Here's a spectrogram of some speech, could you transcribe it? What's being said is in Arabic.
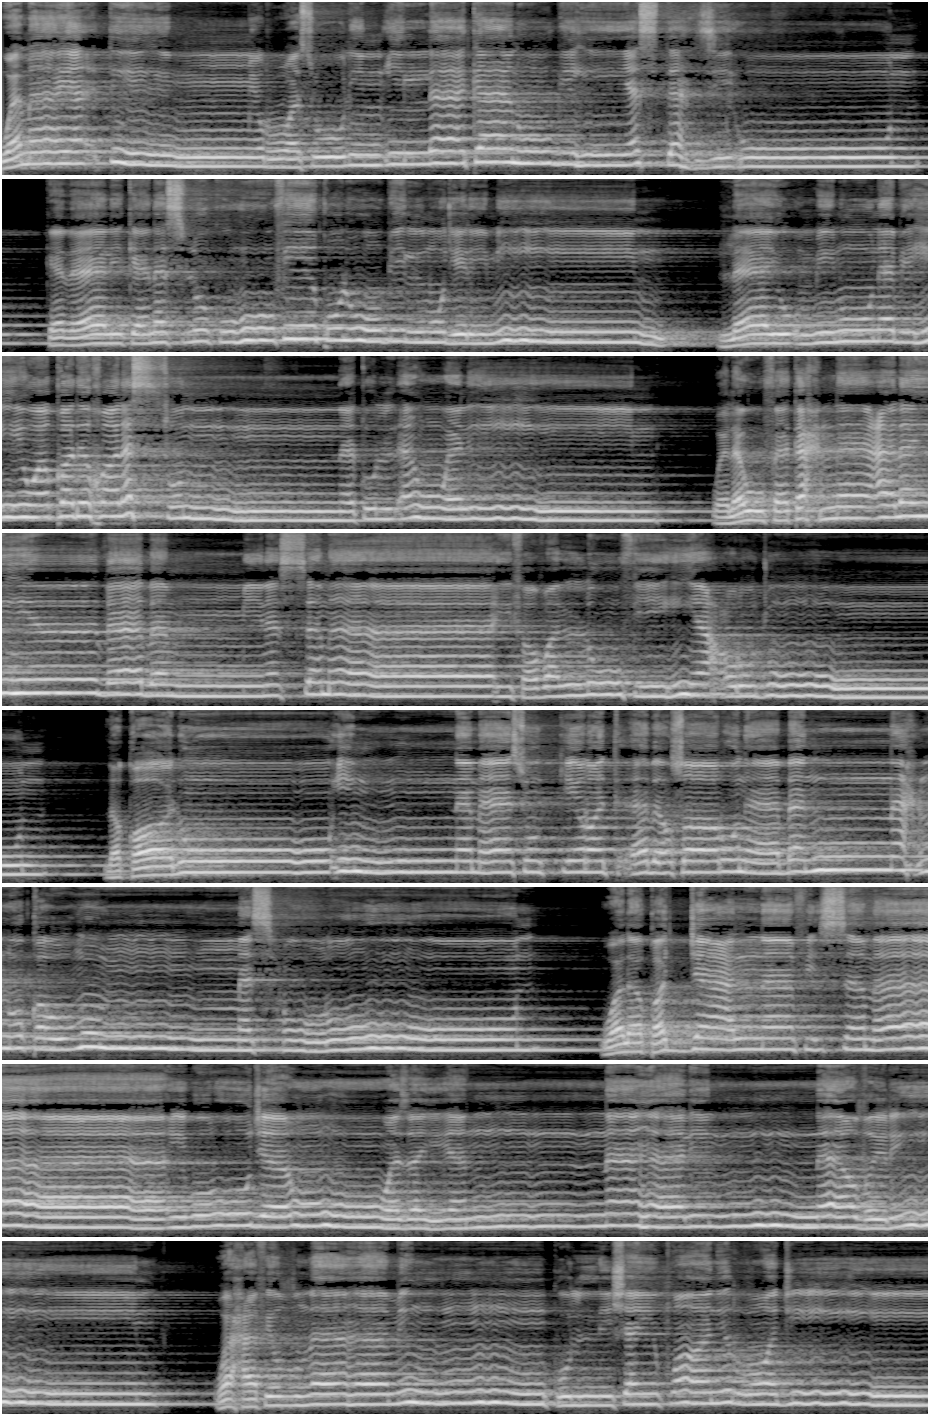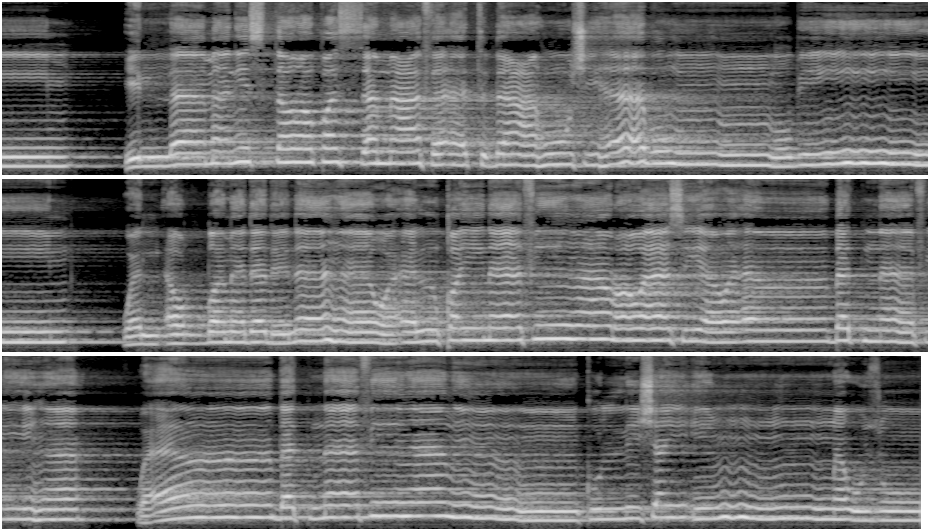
وما يأتيهم من رسول إلا كانوا به يستهزئون كذلك نسلكه في قلوب المجرمين لا يؤمنون به وقد خلى السنة الأولين ولو فتحنا عليهم بابا من السماء فظلوا فيه يعرجون. لقالوا إنما سكرت أبصارنا بل نحن قوم مسحورون. ولقد جعلنا في السماء بروجا وزيناها للناظرين وحفظناها من كل شيطان رجيم من استرق السمع فأتبعه شهاب مبين والأرض مددناها وألقينا فيها رواسي وأنبتنا فيها وأنبتنا فيها من كل شيء موزون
